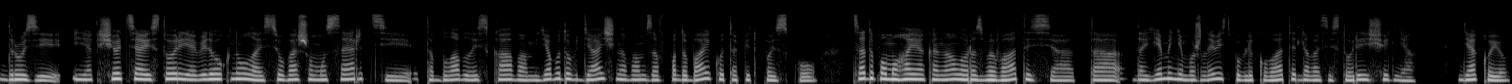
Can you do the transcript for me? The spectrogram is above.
Друзі, якщо ця історія відгукнулась у вашому серці та була близька вам, я буду вдячна вам за вподобайку та підписку. Це допомагає каналу розвиватися та дає мені можливість публікувати для вас історії щодня. Дякую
